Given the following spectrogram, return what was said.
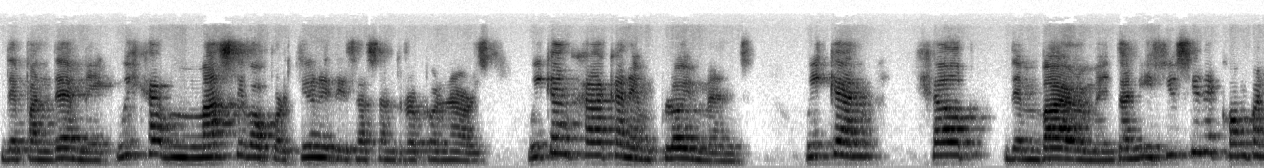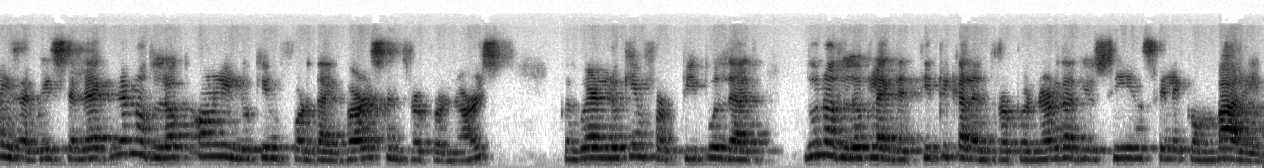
the pandemic, we have massive opportunities as entrepreneurs. We can hack unemployment. We can help the environment. And if you see the companies that we select, they're not look, only looking for diverse entrepreneurs, because we're looking for people that do not look like the typical entrepreneur that you see in Silicon Valley.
